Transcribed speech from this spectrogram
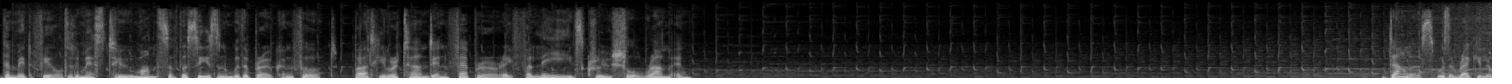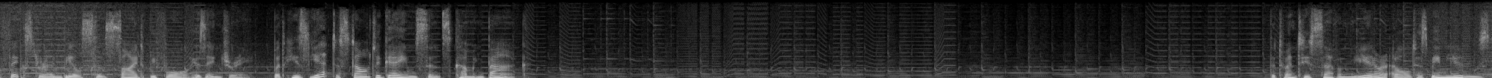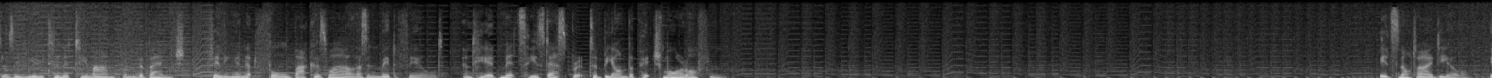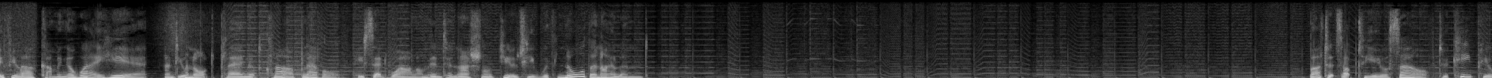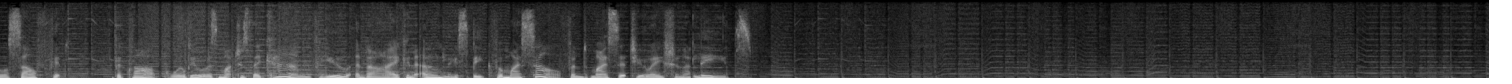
The midfielder missed two months of the season with a broken foot, but he returned in February for Leeds' crucial run-in. Dallas was a regular fixture in Bielsa's side before his injury, but he's yet to start a game since coming back. The 27-year-old has been used as a utility man from the bench, filling in at full-back as well as in midfield, and he admits he's desperate to be on the pitch more often. It's not ideal if you are coming away here and you're not playing at club level, he said while on international duty with Northern Ireland. But it's up to yourself to keep yourself fit. The club will do as much as they can for you and I can only speak for myself and my situation at Leeds.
